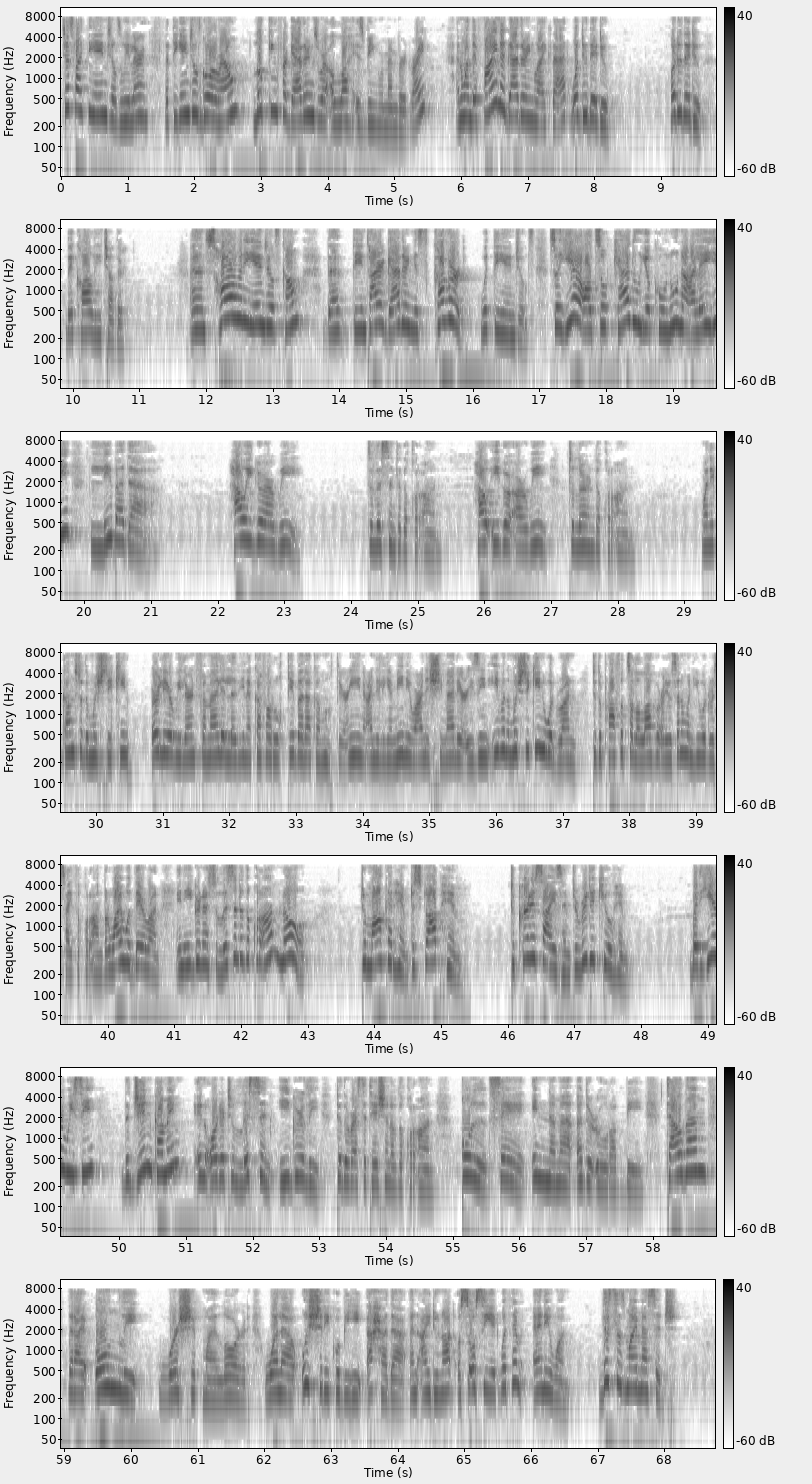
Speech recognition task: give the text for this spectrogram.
Just like the angels, we learn that the angels go around looking for gatherings where Allah is being remembered, right? And when they find a gathering like that, what do they do? What do they do? They call each other. And then so many angels come that the entire gathering is covered with the angels. So here also, كَادُوا يَكُونُونَ عَلَيْهِ لِبَدًا How eager are we to listen to the Qur'an? How eager are we to learn the Quran? When it comes to the mushrikeen, earlier we learned فَمَا لِلَّذِينَ كَفَرُوا قِبَلَكَ مُهْطِعِينَ عَنِ الْيَمِينِ وَعَنِ الشِّمَالِ عِزِينَ Even the mushrikeen would run to the Prophet ﷺ when he would recite the Quran. But why would they run? In eagerness to listen to the Quran? No. To mock at him, to stop him, to criticize him, to ridicule him. But here we see The jinn coming in order to listen eagerly to the recitation of the Quran. قُلْ say إِنَّمَا أَدْعُو رَبِّي Tell them that I only worship my Lord. وَلَا أُشْرِكُ بِهِ أَحَدًا And I do not associate with Him anyone. This is my message.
